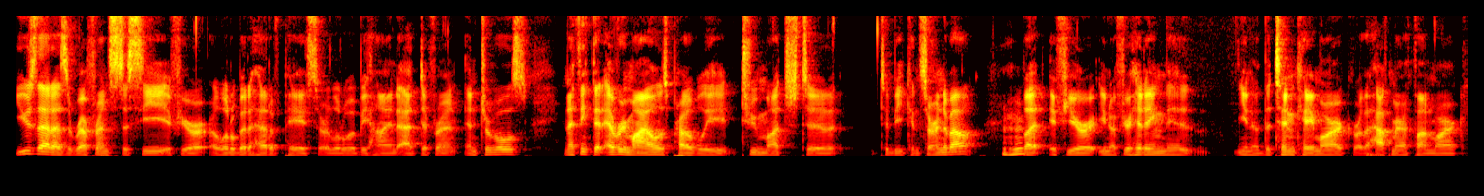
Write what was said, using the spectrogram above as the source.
use that as a reference to see if you're a little bit ahead of pace or a little bit behind at different intervals. And I think that every mile is probably too much to to be concerned about. But if you're you know if you're hitting the you know the 10k mark or the half marathon mark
